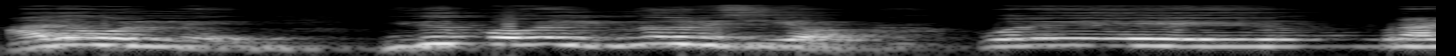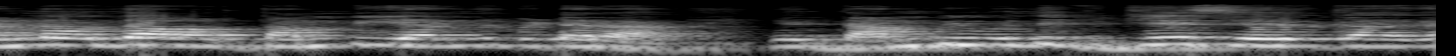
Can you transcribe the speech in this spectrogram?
அது ஒண்ணு. இது போக இன்னொரு விஷயம். ஒரு ஒரு அண்ணன் வந்து அவர் தம்பி இறந்து போயிட்டாரா? என் தம்பி வந்து விஜய் சேருக்காக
